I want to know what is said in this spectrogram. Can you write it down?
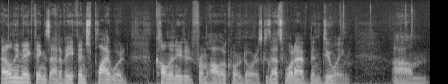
I only make things out of eighth inch plywood, culminated from hollow core doors, because that's what I've been doing. Um,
